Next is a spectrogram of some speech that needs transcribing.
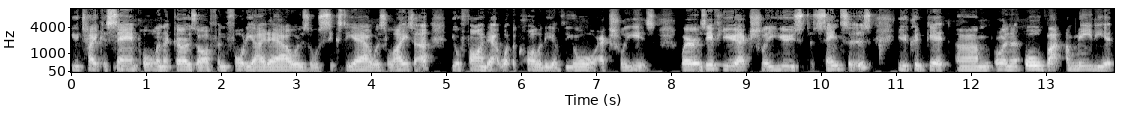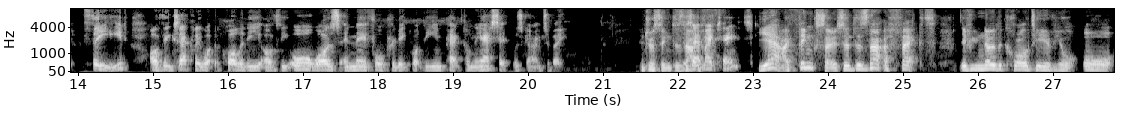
you take a sample and it goes off and 48 hours or 60 hours later you'll find out what the quality of the ore actually is. Whereas if you actually used sensors you could get um, an all but immediate feed of exactly what the quality of the ore was and therefore predict what the impact on the asset was going to be. Interesting. Does, does that, that make sense? Yeah i think so. So does that affect if you know the quality of your ore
